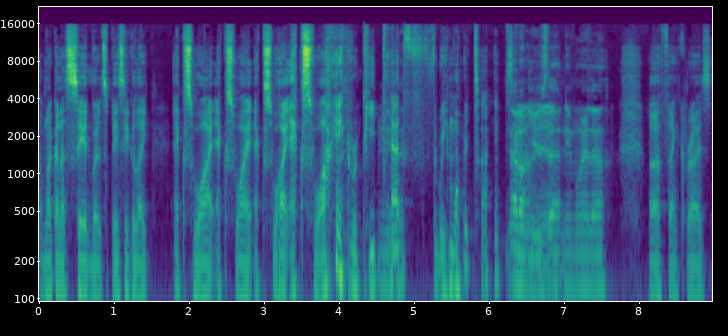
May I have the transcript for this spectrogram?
I'm not gonna say it, but it's basically like X Y X Y X Y X Y and repeat that three more times. I don't Oh, use yeah. that anymore though. Oh, thank Christ.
